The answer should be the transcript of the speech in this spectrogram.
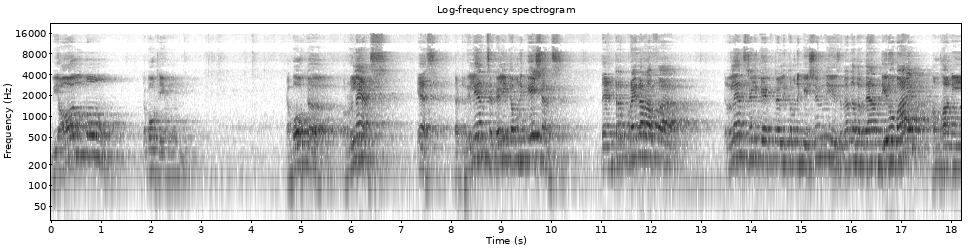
we all know about him, about uh, Reliance. Yes, that Reliance Telecommunications, the entrepreneur of uh, Reliance Telecommunication is none other than Dhirubhai Ambani.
